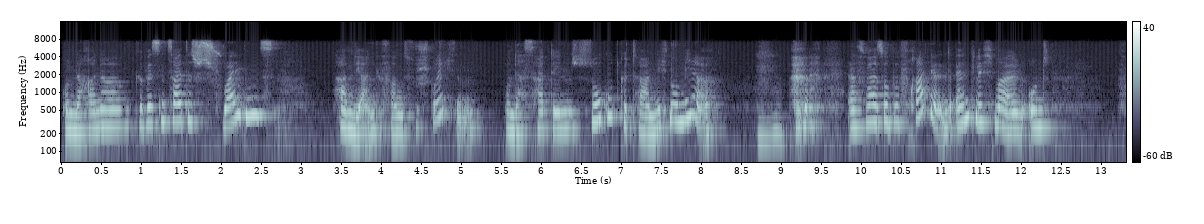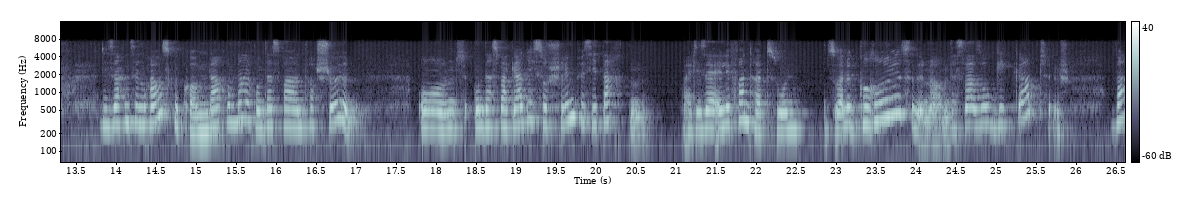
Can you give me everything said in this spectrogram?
Und nach einer gewissen Zeit des Schweigens haben die angefangen zu sprechen. Und das hat denen so gut getan, nicht nur mir. Mhm. Es war so befreiend, endlich mal. Und die Sachen sind rausgekommen, nach und nach. Und das war einfach schön. Und, und das war gar nicht so schlimm, wie sie dachten. Weil dieser Elefant hat so, ein, so eine Größe genommen. Das war so gigantisch. War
